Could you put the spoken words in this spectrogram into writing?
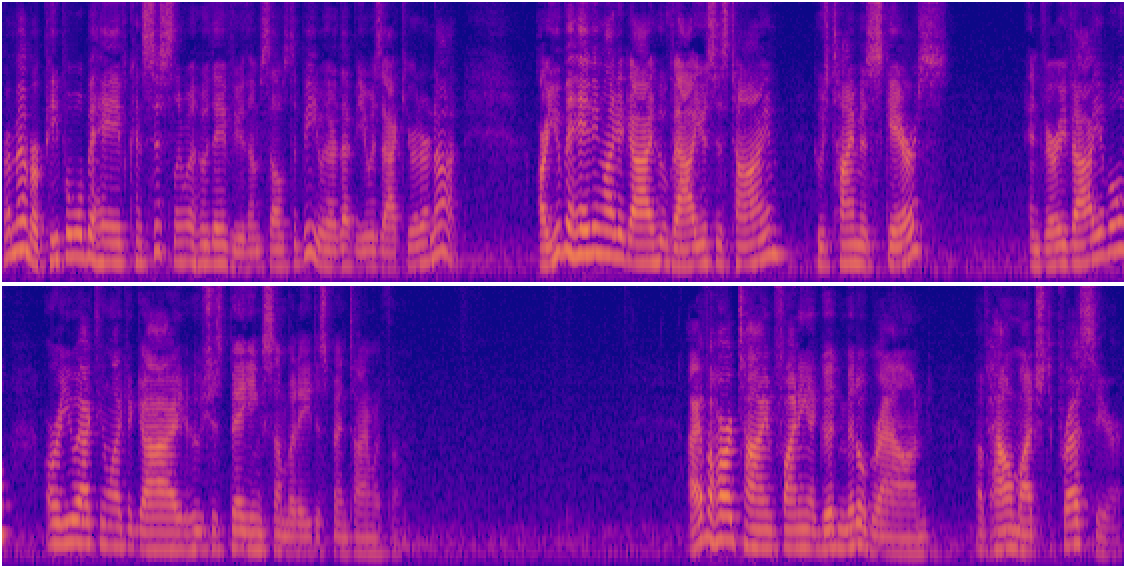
remember, people will behave consistently with who they view themselves to be, whether that view is accurate or not. Are you behaving like a guy who values his time, whose time is scarce and very valuable? Or are you acting like a guy who's just begging somebody to spend time with them? I have a hard time finding a good middle ground of how much to press here.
